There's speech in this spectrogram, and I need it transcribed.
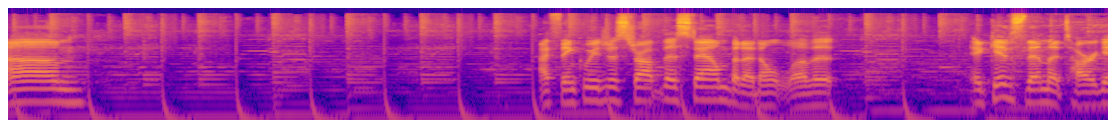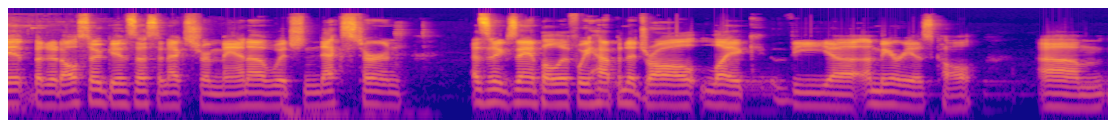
um, I think we just drop this down, but I don't love it. It gives them a target, but it also gives us an extra mana, which next turn, as an example, if we happen to draw like the uh, Emeria's Call, um,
